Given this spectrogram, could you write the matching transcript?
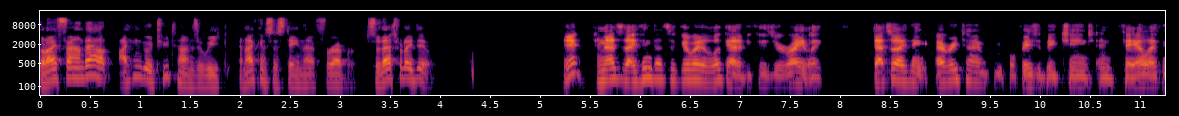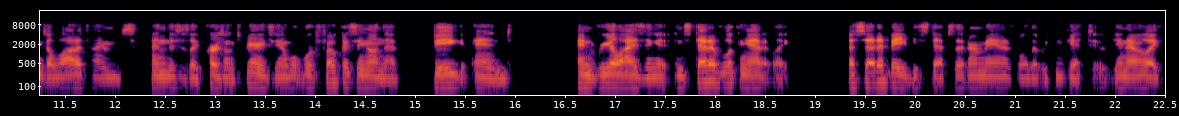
But I found out I can go two times a week and I can sustain that forever. So that's what I do. Yeah. And that's, I think that's a good way to look at it because you're right. Like, that's what I think. Every time people face a big change and fail, I think a lot of times, and this is like personal experience, you know, what we're focusing on that big end and realizing it instead of looking at it like a set of baby steps that are manageable that we can get to, you know, like,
